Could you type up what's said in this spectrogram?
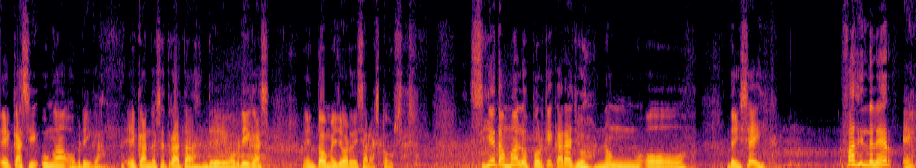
é casi unha obriga. E cando se trata de obrigas entón mellor deixar as cousas. Si é tan malo, por que carallo non o deixei? Fácil de ler eh.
